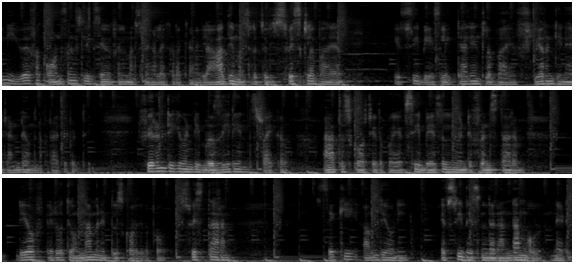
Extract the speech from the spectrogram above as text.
ഇനി U F A conference league semifinal മത്സരങ്ങളിലേക്ക് കടക്കുകയാണെങ്കിൽ ആദ്യ മത്സരത്തിൽ സ്വിസ് ക്ലബ്ബായ എഫ് സി ബേസിൽ ഇറ്റാലിയൻ ക്ലബ്ബായ ഫിയറന്റീനെ രണ്ടേ ഒന്നിന് പരാജയപ്പെടുത്തി. ഫിയറന്റിക്ക് വേണ്ടി ബ്രസീലിയൻ സ്ട്രൈക്കർ ആത്ത് സ്കോർ ചെയ്തപ്പോൾ എഫ് സി ബേസിലിന് വേണ്ടി ഫ്രഞ്ച് താരം ഡി ഓഫ് എഴുപത്തി ഒന്നാം മിനിറ്റിൽ സ്കോർ ചെയ്തപ്പോൾ സ്വിസ് താരം സെക്കി അംദിയോണി എഫ് സി ബേസിലിന്റെ രണ്ടാം ഗോൾ നേടി.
